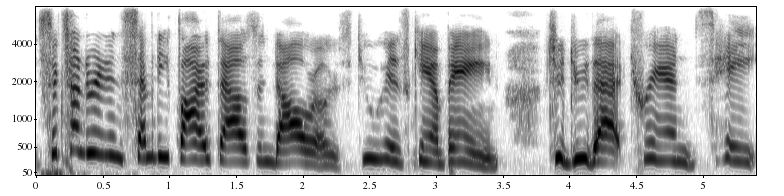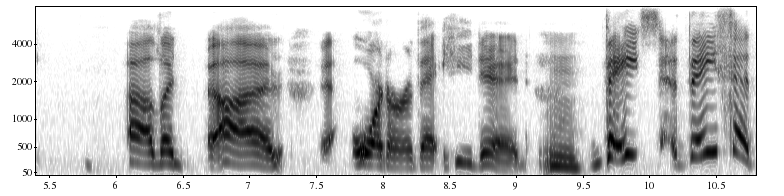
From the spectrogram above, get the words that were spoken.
six hundred and seventy five thousand dollars to his campaign to do that trans hate uh, uh order that he did. Mm. They they said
